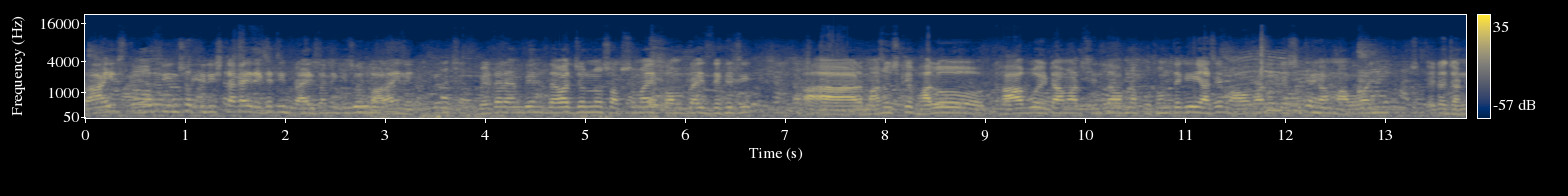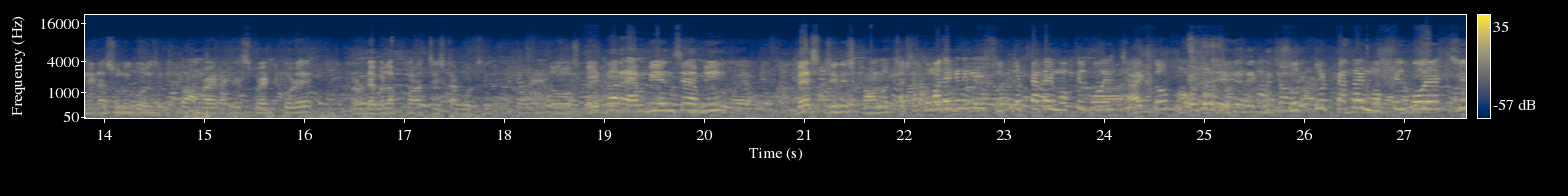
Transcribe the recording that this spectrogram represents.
প্রাইস তো তিনশো তিরিশ টাকায় রেখেছি প্রাইস আমি কিছু বাড়াইনি। আচ্ছা। বেটার অ্যাম্বিয়েন্স দেওয়ার জন্য সবসময় কম প্রাইস দেখেছি। আর মানুষকে ভালো খাওয়াবো এটা আমার চিন্তাভাবনা প্রথম থেকেই আছে। মা বাবা থেকে শিখলাম মা বাবাই এটা জার্নিটা শুরু করেছিল। তো আমরা এটাকে স্প্রেড করে আরও ডেভেলপ করার চেষ্টা করছি। তো বেটার অ্যাম্বিয়েন্সে আমি বেস্ট জিনিস খাওয়ানোর চেষ্টা তোমাদের এখানে কি সত্তর টাকায় মকটেল পাওয়া যাচ্ছে? একদম অবশ্যই এই যে দেখতে চাও। সত্তর টাকায় মকটেল পাওয়া যাচ্ছে।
